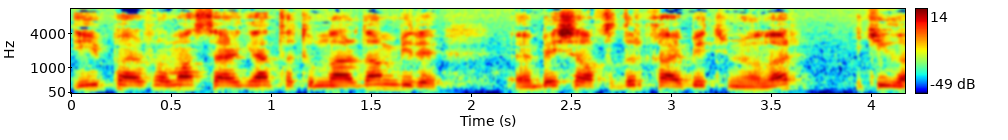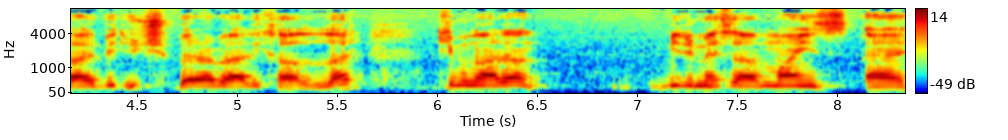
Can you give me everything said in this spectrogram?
iyi performans sergilen takımlardan biri. 5 haftadır kaybetmiyorlar. 2 galibiyet 3 beraberlik aldılar. Ki bunlardan biri mesela Mainz, e,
